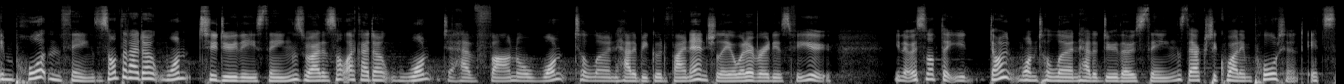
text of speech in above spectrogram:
important things. It's not that I don't want to do these things, right? It's not like I don't want to have fun or want to learn how to be good financially or whatever it is for you. You know, it's not that you don't want to learn how to do those things. They're actually quite important. It's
